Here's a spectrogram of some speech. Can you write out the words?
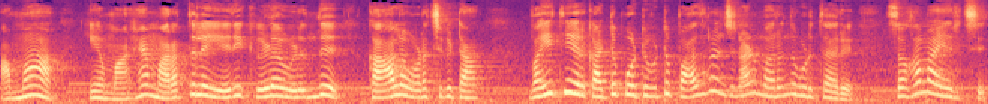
அம்மா என் மகன் மரத்தில் ஏறி கீழே விழுந்து காலை உடச்சிக்கிட்டான். வைத்தியர் கட்டு போட்டு விட்டு பதினஞ்சு நாள் மருந்து கொடுத்தாரு. சுகமாயிருச்சு.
